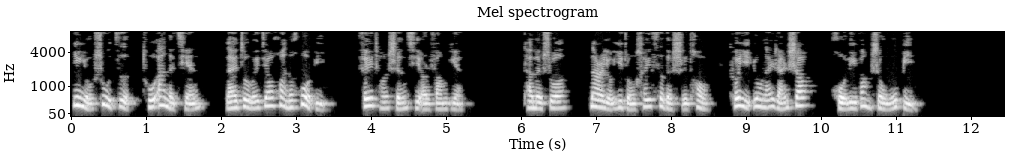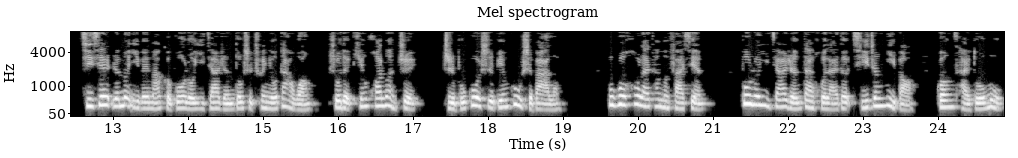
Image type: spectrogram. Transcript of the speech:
印有数字图案的钱来作为交换的货币，非常神奇而方便。他们说那儿有一种黑色的石头，可以用来燃烧，火力旺盛无比。起先人们以为马可·波罗一家人都是吹牛大王，说的天花乱坠。只不过是编故事罢了。不过后来他们发现，波罗一家人带回来的奇珍异宝光彩夺目，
